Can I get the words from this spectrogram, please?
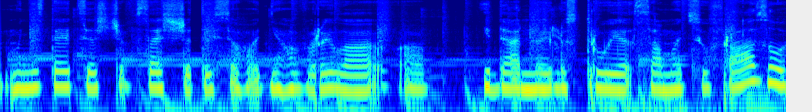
Мені здається, що все, що ти сьогодні говорила, ідеально ілюструє саме цю фразу,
